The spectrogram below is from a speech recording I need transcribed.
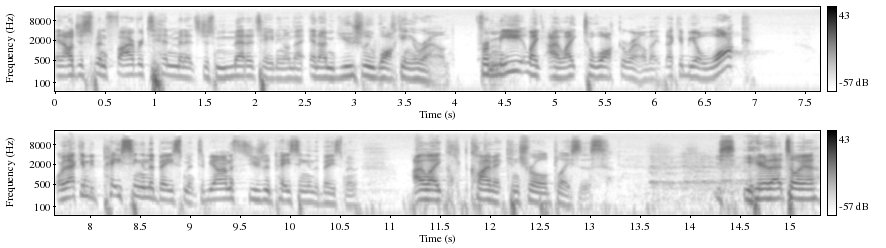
and I'll just spend five or 10 minutes just meditating on that, and I'm usually walking around. For me, like, I like to walk around. Like, that could be a walk, or that can be pacing in the basement. To be honest, it's usually pacing in the basement. I like climate controlled places. You, you hear that, Toya?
